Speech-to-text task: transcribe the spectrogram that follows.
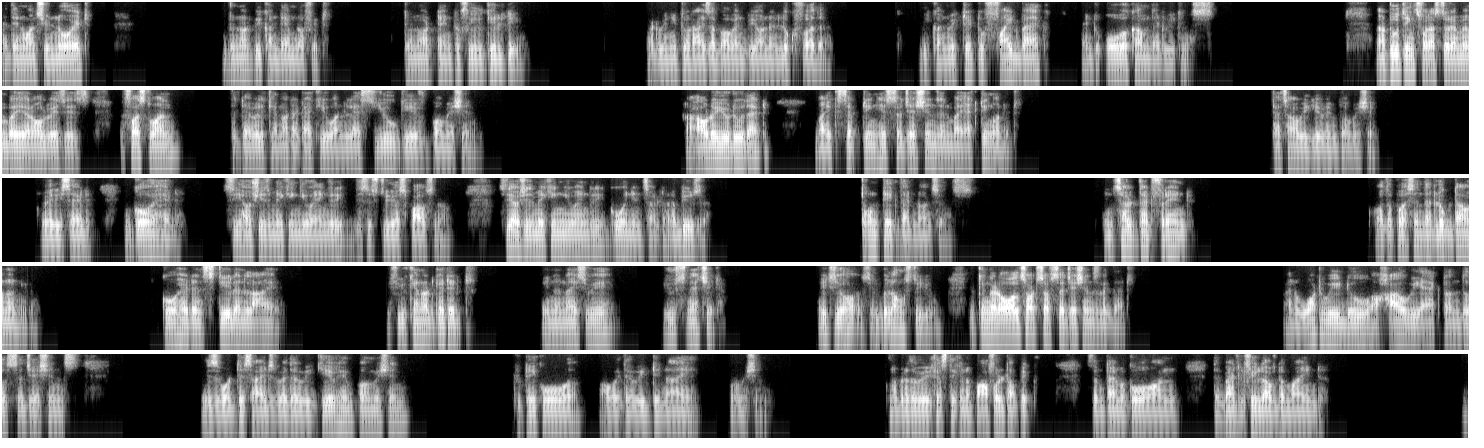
And then once you know it, do not be condemned of it. Do not tend to feel guilty. But we need to rise above and beyond and look further. Be convicted to fight back and to overcome that weakness. Now, two things for us to remember here always is the first one, the devil cannot attack you unless you give permission. How do you do that? By accepting his suggestions and by acting on it. That's how we give him permission. Where he said, Go ahead, See how she's making you angry? This is to your spouse now. See how she's making you angry? Go and insult her, abuse her. Don't take that nonsense. Insult that friend or the person that looked down on you. Go ahead and steal and lie. If you cannot get it in a nice way, you snatch it. It's yours, it belongs to you. You can get all sorts of suggestions like that. And what we do or how we act on those suggestions is what decides whether we give him permission to take over or whether we deny permission. My brother Vivek has taken a powerful topic some time ago on the battlefield of the mind.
